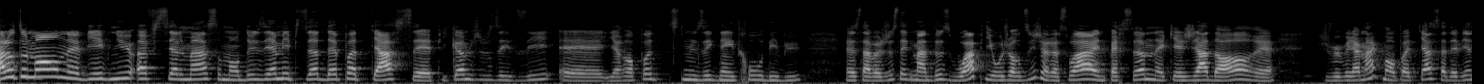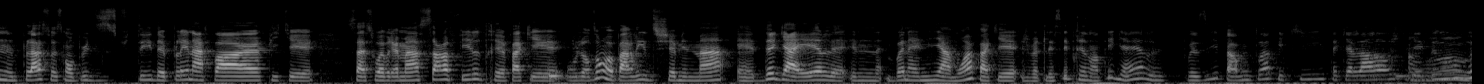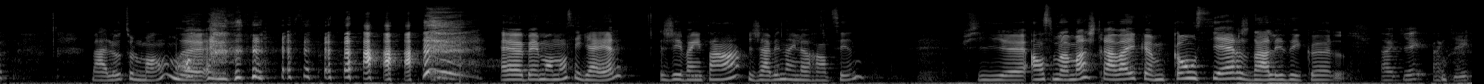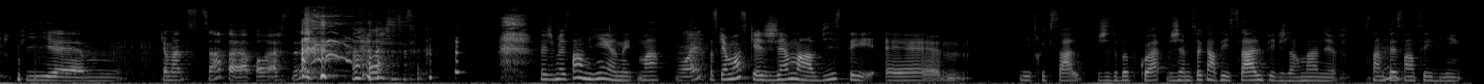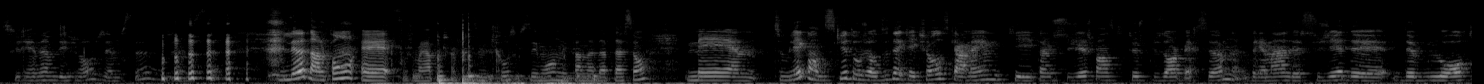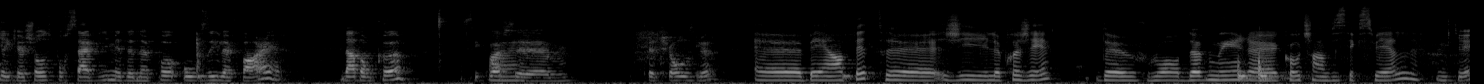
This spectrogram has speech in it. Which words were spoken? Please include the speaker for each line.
Speaker 1: Allô tout le monde, bienvenue officiellement sur mon deuxième épisode de podcast. Euh, Puis comme je vous ai dit, euh, il n'y aura pas de petite musique d'intro au début. Euh, ça va juste être ma douce voix. Puis aujourd'hui, je reçois une personne que j'adore. Je veux vraiment que mon podcast, ça devienne une place où est-ce qu'on peut discuter de plein d'affaires, puis que ça soit vraiment sans filtre. Fait que aujourd'hui, on va parler du cheminement de Gaëlle, une bonne amie à moi. Fait que je vais te laisser présenter Gaëlle. Vas-y, parle-nous-toi, t'es qui, t'as quel âge, tu viens d'où?
Speaker 2: Ben, allô tout le monde. Euh, ben, mon nom c'est Gaëlle. J'ai 20 ans, j'habite dans les Laurentides. Puis euh, en ce moment, je travaille comme concierge dans les écoles.
Speaker 1: Ok, ok. Puis euh, comment tu te sens par rapport à ça?
Speaker 2: Mais je me sens bien, honnêtement.
Speaker 1: ouais.
Speaker 2: Parce que moi, ce que j'aime dans la vie, c'est les trucs sales. Je sais pas pourquoi. J'aime ça quand c'est sale puis que je le remets à neuf. Ça me fait
Speaker 1: Mm.
Speaker 2: sentir bien.
Speaker 1: Tu rénoves des choses, j'aime ça. Ça. Puis là, dans le fond, euh, faut que je me rapproche un peu du micro, excusez-moi, on est en adaptation. Mais euh, tu voulais qu'on discute aujourd'hui de quelque chose quand même qui est un sujet, je pense, qui touche plusieurs personnes. Vraiment, le sujet de, de vouloir quelque chose pour sa vie, mais de ne pas oser le faire. Dans ton cas, c'est quoi
Speaker 2: Ouais.
Speaker 1: ce, cette chose-là?
Speaker 2: Euh, ben, en fait, euh, j'ai le projet de vouloir devenir euh, coach en vie sexuelle.
Speaker 1: Ok.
